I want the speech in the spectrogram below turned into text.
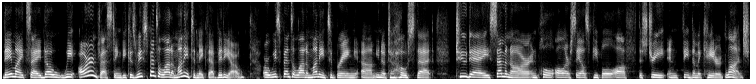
they might say, no, we are investing because we've spent a lot of money to make that video, or we spent a lot of money to bring, um, you know, to host that two day seminar and pull all our salespeople off the street and feed them a catered lunch.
